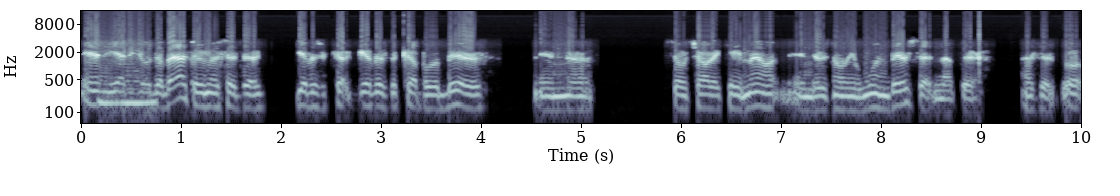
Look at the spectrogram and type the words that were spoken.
and he had to go to the bathroom. I said, uh, "Give us a give us a couple of beers," and uh, so Charlie came out, and there's only one beer sitting up there. I said, "Well,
